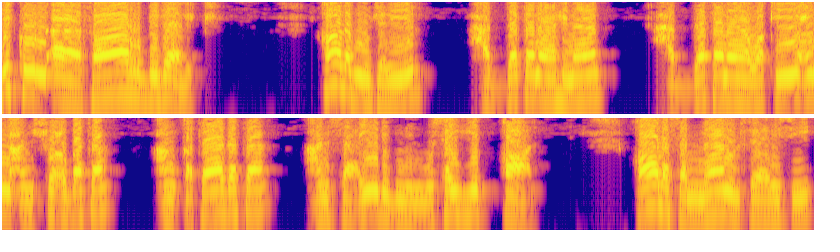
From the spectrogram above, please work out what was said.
ذكر الآثار بذلك. قال ابن جرير حدثنا هناد حدثنا وكيع عن شعبة عن قتادة عن سعيد بن المسيب قال قال سلمان الفارسي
